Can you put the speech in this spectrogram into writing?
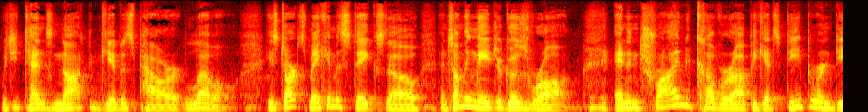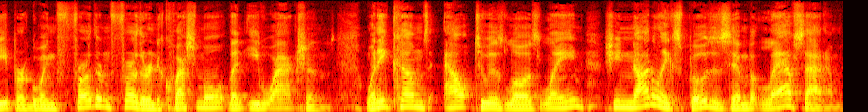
which he tends not to give his power level. He starts making mistakes, though, and something major goes wrong. And in trying to cover up, he gets deeper and deeper, going further and further into questionable than evil actions. When he comes out to his Lois Lane, she not only exposes him, but laughs at him.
